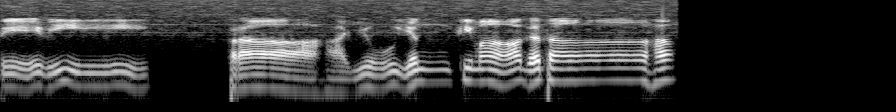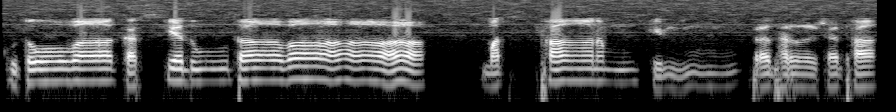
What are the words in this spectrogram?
देवी प्राह यूयम् किमागताः कुतो वा कस्य दूता वा? मत्स्थानम् किम् प्रधर्षथ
